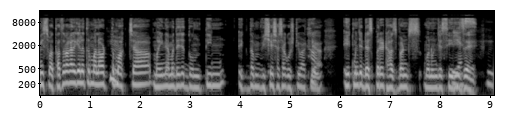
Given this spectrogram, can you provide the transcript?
मी स्वतःच बघायला गेलं तर मला वाटतं. मागच्या महिन्यामध्ये जे दोन तीन एकदम विशेष अशा गोष्टी वाटल्या एक म्हणजे डेस्परेट हजबंड्स म्हणून जे सिरीज. आहे.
